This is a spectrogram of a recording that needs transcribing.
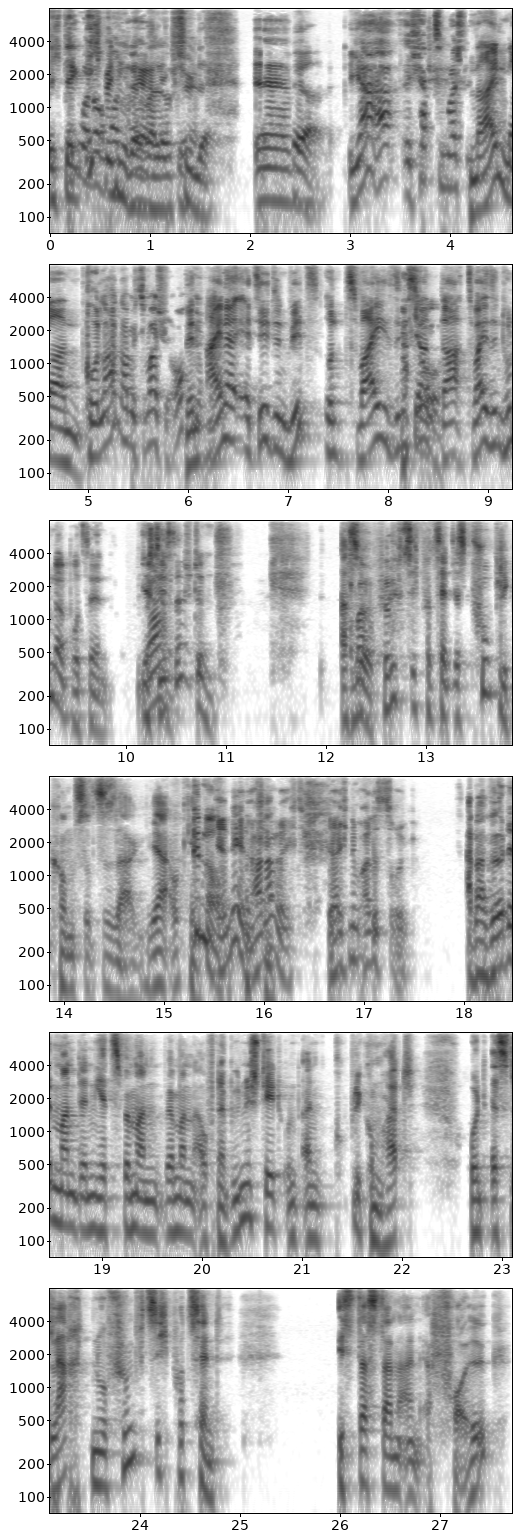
Ich denke, ich bin hier der Waldorf-Schüler. Äh, Ja. ja, ich habe zum Beispiel. Nein, Mann. Rouladen habe ich zum Beispiel auch Wenn gemacht. einer erzählt den Witz und zwei sind so. ja da, zwei sind 100 Prozent. ja, Verstehst du? stimmt. Ach so, Aber- 50 Prozent des Publikums sozusagen. Ja, okay. Genau. Ja, nee, da hat okay. er recht. Ja, ich nehme alles zurück. Aber würde man denn jetzt, wenn man, wenn man auf einer Bühne steht und ein Publikum hat und es lacht nur 50 Prozent, ist das dann ein Erfolg?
